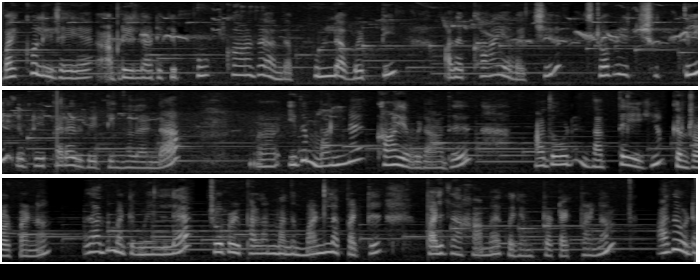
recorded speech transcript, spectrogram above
வைக்கோலிலேயே அப்படி இல்லாட்டிக்கு பூக்காத அந்த புல்லை வெட்டி அதை காய வச்சு ஸ்ட்ராபெரி சுற்றி இப்படி பரவி விட்டிங்களா இது மண்ணை காய விடாது. அதோட நத்தையையும் கண்ட்ரோல் பண்ணும் அது மட்டும் இல்லை ஸ்ட்ராபெரி பழம் அந்த மண்ணில் பட்டு பழுதாகாமல் கொஞ்சம் ப்ரொடெக்ட் பண்ணும் அதோட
